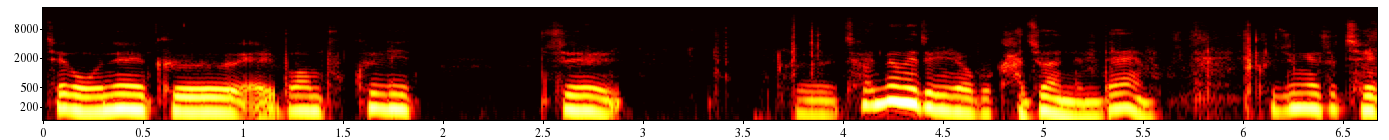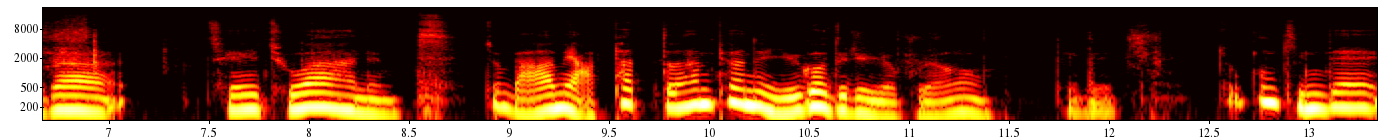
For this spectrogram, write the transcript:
제가 오늘 그 앨범 부클릿을 그 설명해 드리려고 가져왔는데 그 중에서 제가 제일 좋아하는 좀 마음이 아팠던 한 편을 읽어 드리려고요. 되게 조금 긴데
